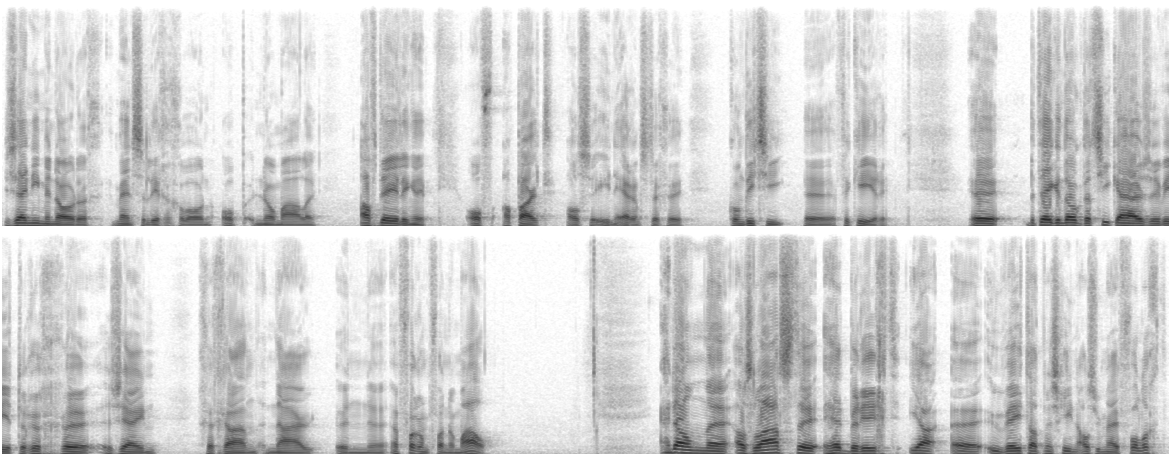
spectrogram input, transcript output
Zijn niet meer nodig. Mensen liggen gewoon op normale afdelingen. Of apart als ze in ernstige conditie uh, verkeren. Uh, betekent ook dat ziekenhuizen weer terug zijn gegaan naar een, een, vorm van normaal. En dan als laatste het bericht. Ja, u weet dat misschien als u mij volgt.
